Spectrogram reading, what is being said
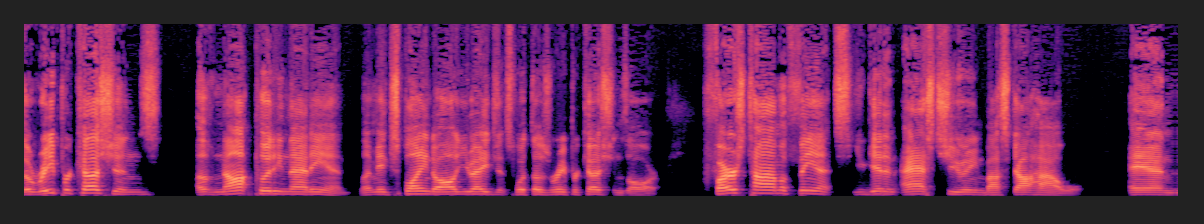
The repercussions of not putting that in, let me explain to all you agents what those repercussions are. First time offense, you get an ass chewing by Scott Howell, and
